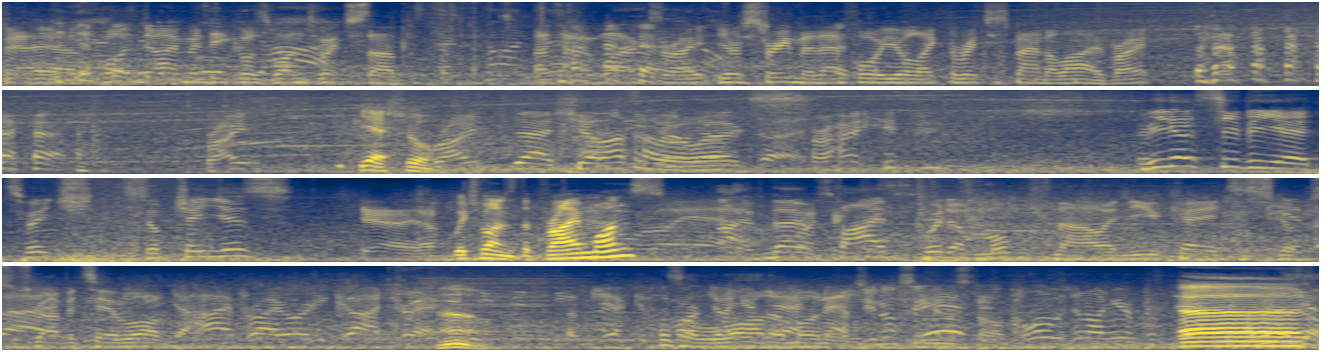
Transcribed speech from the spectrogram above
Yeah, yeah. One diamond equals one Twitch sub. That's how it works, right? You're a streamer, therefore you're like the richest man alive, right? right? Yeah, sure. Right? Yeah, sure. That's how it works. Right? Have you guys seen the uh, Twitch sub changes? Yeah, yeah. Which ones? The prime ones? Uh, no, five quid a month now in the UK to subscribe to tier one. To high priority contract. Oh. Objectives That's a marked on your lot of money. map. Did you not see Gas that is stuff? closing on your Uh, That's a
